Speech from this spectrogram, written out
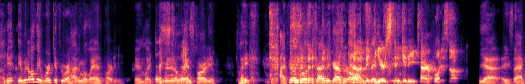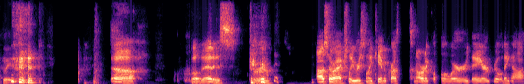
Oh, it, it would only work if you were having a LAN party, and like That's- even in a LAN that's party, like I feel like most of the time you guys are all I on the same. you're team. stinking the entire place up. Yeah, exactly. uh, well, that is true. I also actually recently came across an article where they are building uh,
